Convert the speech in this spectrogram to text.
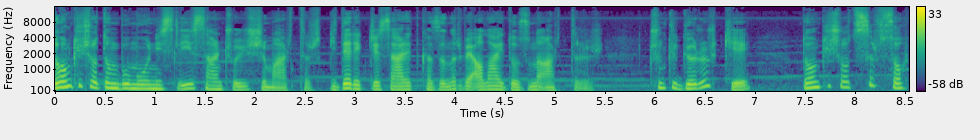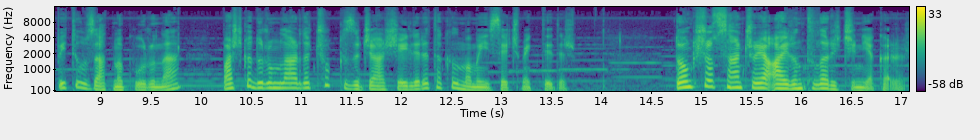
Don Quixote'un bu munisliği Sancho'yu şımartır. Giderek cesaret kazanır ve alay dozunu arttırır. Çünkü görür ki Don Quixote sırf sohbeti uzatmak uğruna başka durumlarda çok kızacağı şeylere takılmamayı seçmektedir. Don Quixote Sancho'ya ayrıntılar için yakarır.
